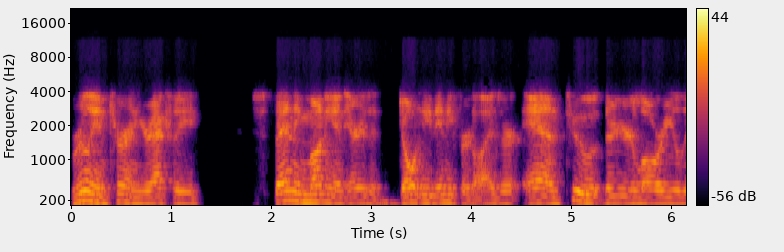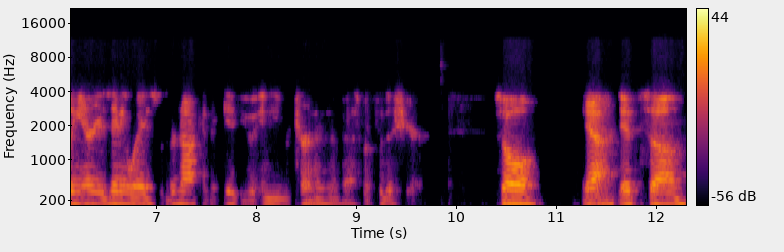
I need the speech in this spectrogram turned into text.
Really, in turn, you're actually spending money in areas that don't need any fertilizer, and two, they're your lower yielding areas anyway, so they're not going to give you any return on investment for this year. So yeah, it's um,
